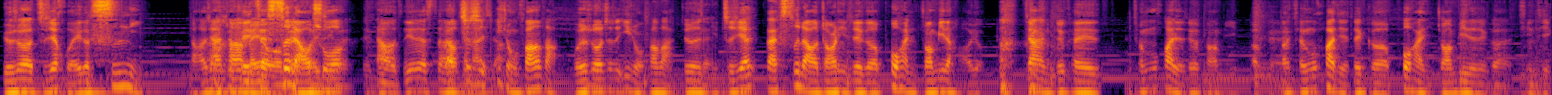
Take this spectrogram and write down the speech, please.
比如说直接回一个私你，然后这样就可以在私聊说，，我没有回这个对但我直接在私呃聊，这是一种方法，我是说这是一种方法，就是你直接在私聊找你这个破坏你装逼的好友，这样你就可以成功化解这个装逼，OK，呃，成功化解这个破坏你装逼的这个情景。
